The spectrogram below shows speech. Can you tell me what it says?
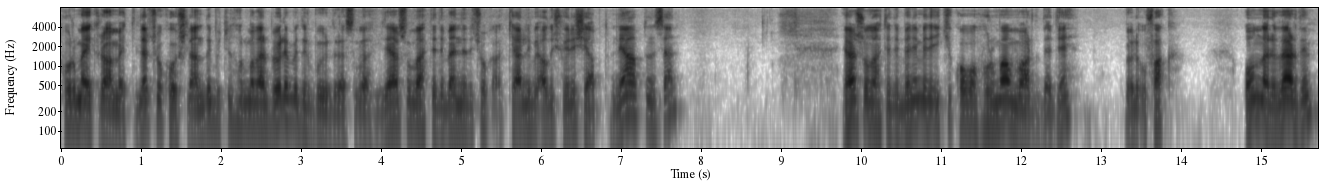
hurma ikram ettiler. Çok hoşlandı. Bütün hurmalar böyle midir buyurdu Resulullah. Ya Resulullah dedi ben dedi çok karlı bir alışveriş yaptım. Ne yaptın sen? Ya Resulullah dedi benim dedi iki kova hurmam vardı dedi. Böyle ufak. Onları verdim.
